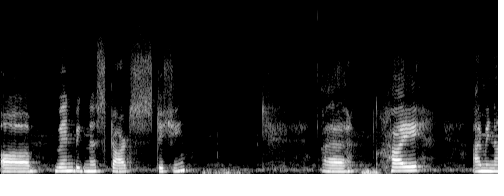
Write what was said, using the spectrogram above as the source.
uh, when beginner starts stitching uh, hi Amina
